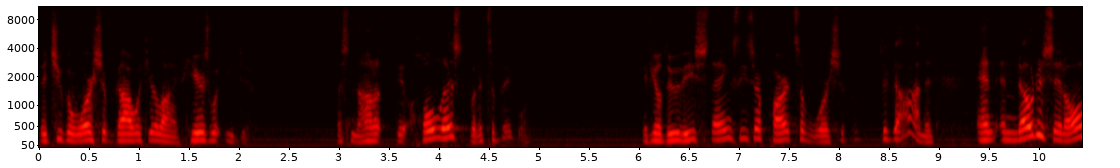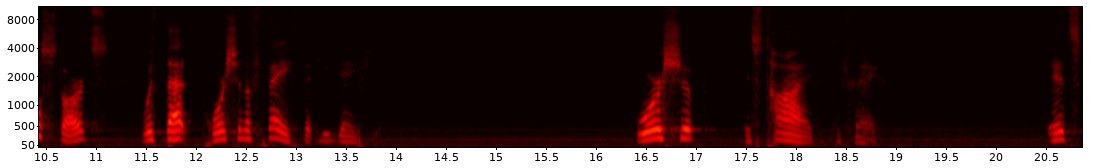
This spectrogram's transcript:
that you can worship God with your life. Here's what you do. That's not the whole list, but it's a big one. If you'll do these things, these are parts of worship to God. And, and, and notice it all starts with that portion of faith that he gave you. Worship is tied to faith. It's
